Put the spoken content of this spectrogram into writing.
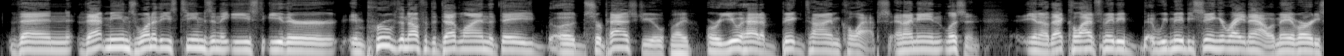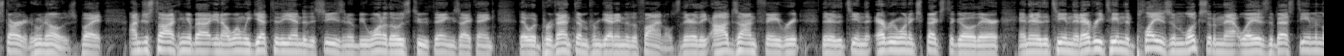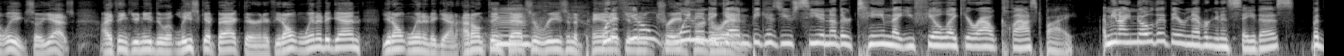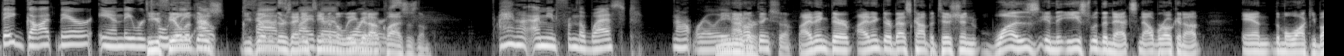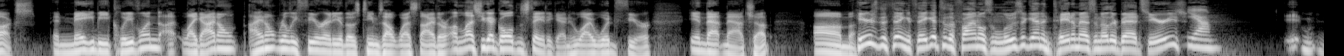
then that means one of these teams in the East either improved enough at the deadline that they uh, surpassed you, Right. or you had a big time collapse. And I mean, listen, you know that collapse maybe we may be seeing it right now. It may have already started. Who knows? But I'm just talking about you know when we get to the end of the season, it would be one of those two things I think that would prevent them from getting to the finals. They're the odds-on favorite. They're the team that everyone expects to go there, and they're the team that every team that plays them looks at them that way as the best team in the league. So yes, I think you need to at least get back there. And if you don't win it again, you don't win it again. I don't think that's a reason to panic. Mm. What if you don't win it Durant. again because you see another team that you feel like you're outclassed by? I mean, I know that they're never going to say this, but they got there and they were. Do you feel that there's do you feel that there's any by team in the league that outclasses them? I, don't, I mean, from the West, not really. Me I don't think so. I think their I think their best competition was in the East with the Nets, now broken up, and the Milwaukee Bucks, and maybe Cleveland. Like I don't I don't really fear any of those teams out west either, unless you get Golden State again, who I would fear in that matchup. Um, Here's the thing: if they get to the finals and lose again, and Tatum has another bad series, yeah.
